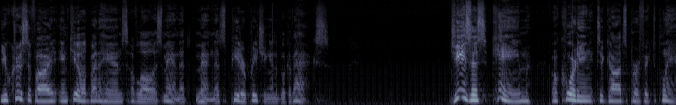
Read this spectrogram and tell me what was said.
you crucified and killed by the hands of lawless man. That, men. That's Peter preaching in the book of Acts. Jesus came according to God's perfect plan.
